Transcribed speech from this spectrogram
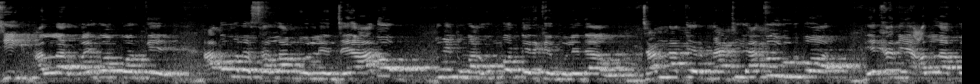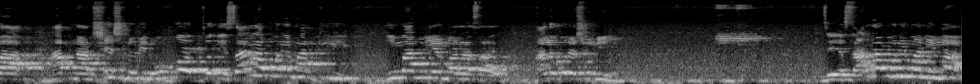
ঠিক আল্লাহর পয়গম্বরকে আদম আলাহ সাল্লাম বললেন যে আদম তুমি তোমার উম্মতদেরকে বলে দাও জান্নাতের মাটি এতই উর্বর এখানে আল্লাহ পাক আপনার শেষ নবীর উম্মত যদি সারা পরিমাণ কি? ইমান নিয়ে মারা যায়। ভালো করে শুনি। যে সারা পরিমাণ ইমান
